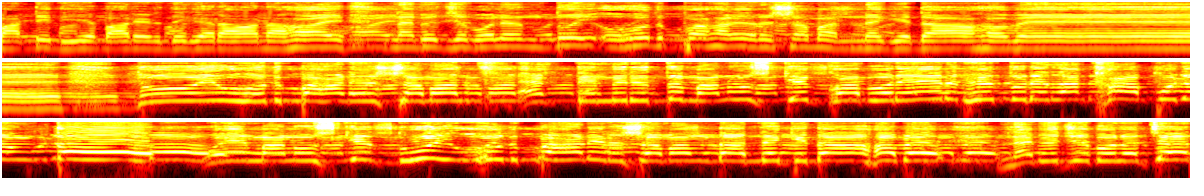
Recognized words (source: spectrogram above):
মাটি দিয়ে বাড়ির দিকে রওনা হয়, নবীজি বলেন, দুই ওহুদ পাহাড়ের সমান নেকি দেওয়া হবে। দুই উহুদ পাহাড়ের সমান একটি মৃত মানুষকে কবরের ভেতরে রাখা পর্যন্ত ওই মানুষকে দুই উহুদ পাহাড়ের দেওয়া হবে। বলেছেন,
